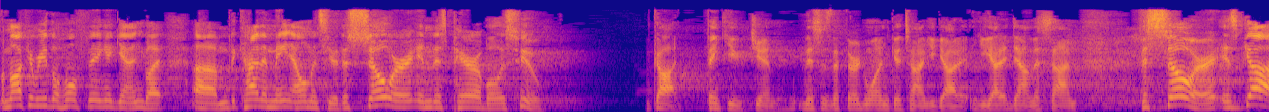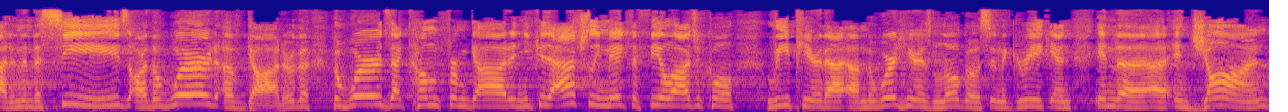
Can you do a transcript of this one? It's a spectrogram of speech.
I'm not going to read the whole thing again, but um, the kind of the main elements here. The sower in this parable is who? God. Thank you, Jim. This is the third one. Good time. You got it. You got it down this time. The sower is God, and then the seeds are the word of God, or the, the words that come from God. And you could actually make the theological leap here that um, the word here is logos in the Greek, and in the uh, in John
